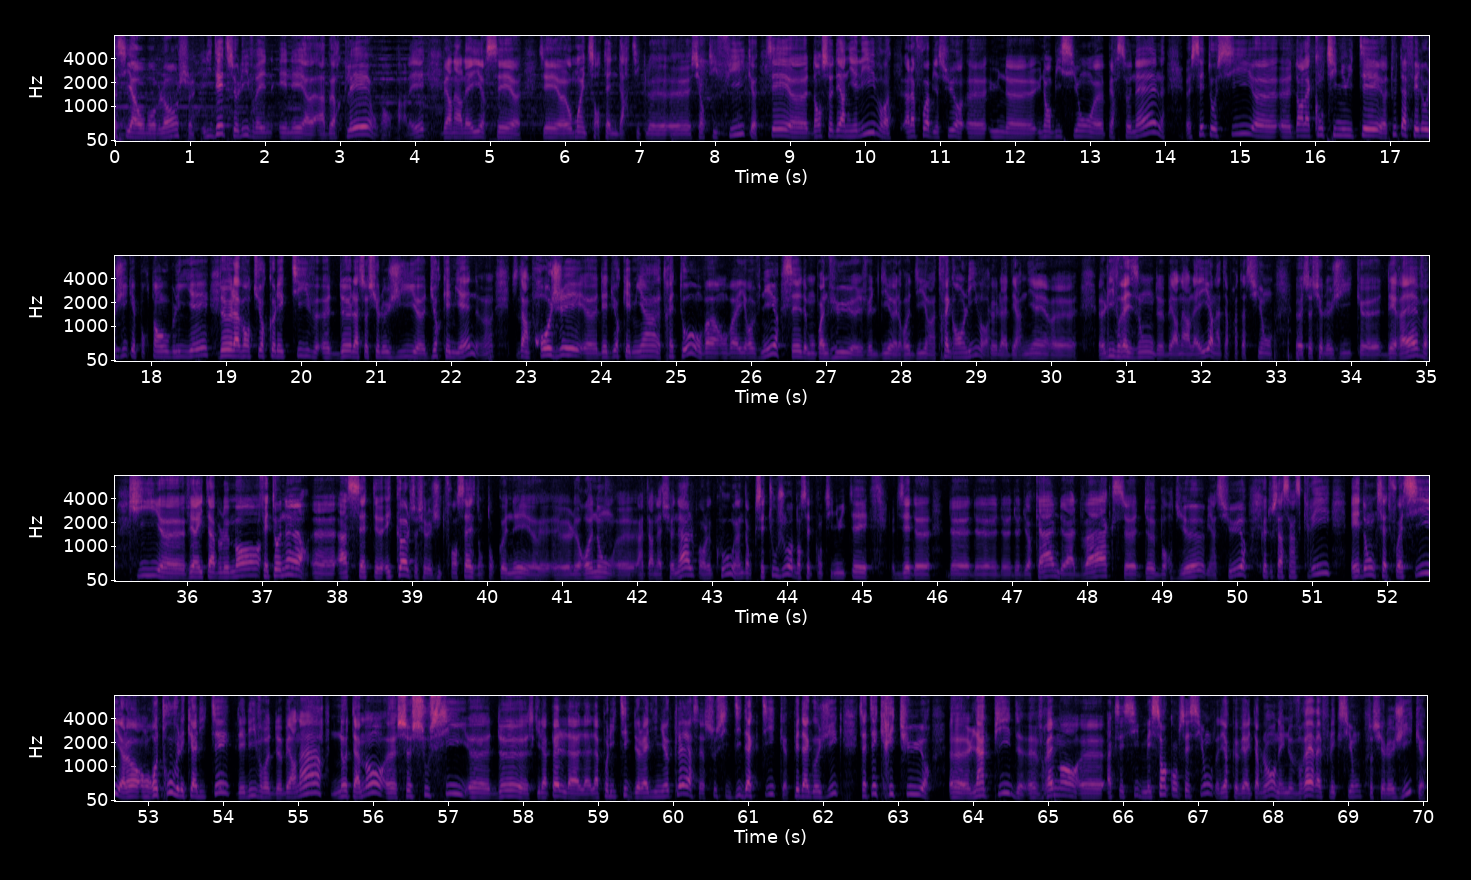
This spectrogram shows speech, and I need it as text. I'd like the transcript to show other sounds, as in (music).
Merci à Ombre Blanche. L'idée de ce livre est, née à, Berkeley, on va en parler. Bernard Lahire, c'est euh, euh, au moins une centaine d'articles euh, scientifiques. C'est dans ce dernier livre, à la fois bien sûr une, une, ambition personnelle, c'est aussi dans la continuité tout à fait logique et pourtant oubliée de l'aventure collective de la sociologie durkheimienne. Hein. C'est un projet des durkheimiens très tôt, on va, on va y revenir. C'est de mon point de vue, je vais le dire et le redire, un très grand livre que la dernière euh, livraison de Bernard Lahire, l'interprétation euh, sociologique euh, des rêves, qui véritablement fait honneur à cette école sociologique française dont on connaît le renom international pour le coup. Hein. Donc c'est toujours dans cette continuité, je disais, de, Durkheim, de Halbwachs, de Bourdieu, bien sûr, que tout ça s'inscrit. Et donc cette fois-ci, alors on retrouve les qualités des livres de Bernard, notamment ce souci de ce qu'il appelle la, la, la politique de la ligne claire, c'est un souci didactique, pédagogique, cette écriture euh, limpide, euh, vraiment euh, accessible, mais sans concession, c'est-à-dire que véritablement on a une vraie réflexion sociologique.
